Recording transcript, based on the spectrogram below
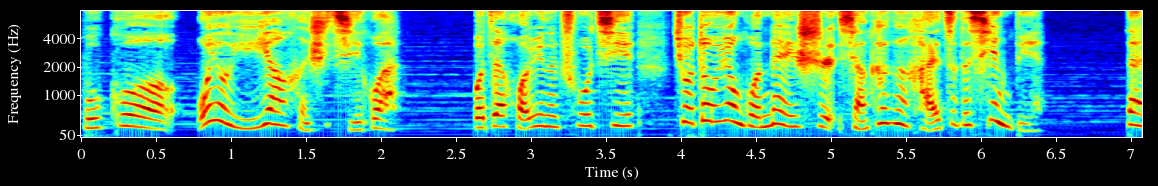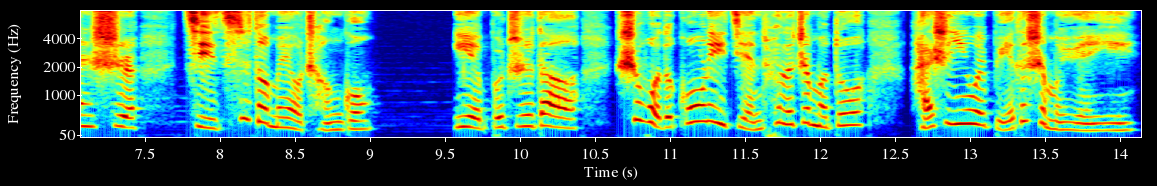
不过我有一样很是奇怪，我在怀孕的初期就动用过内视，想看看孩子的性别，但是几次都没有成功，也不知道是我的功力减退了这么多，还是因为别的什么原因。”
